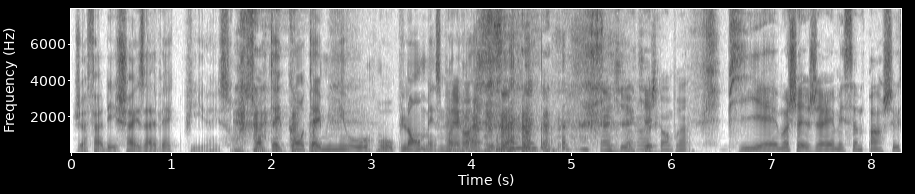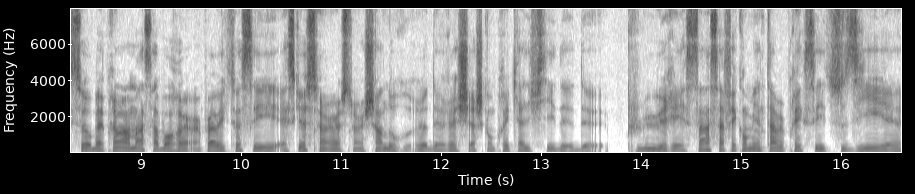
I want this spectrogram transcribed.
je vais faire des chaises avec, puis euh, ils sont, peut-être contaminés au, plomb, mais c'est pas grave. ok, je comprends. Puis euh, moi, j'aurais aimé ça me pencher sur, ben, premièrement, savoir un, peu avec toi, c'est est-ce que c'est un, un, champ de, recherche qu'on pourrait qualifier de, plus récent? Ça fait combien de temps à peu près que c'est étudié? Euh?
